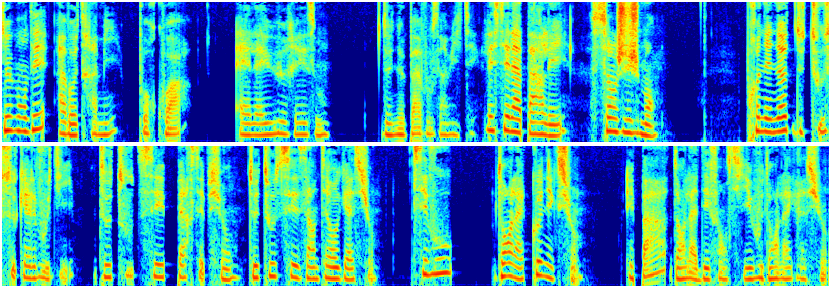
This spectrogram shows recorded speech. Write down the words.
demandez à votre amie pourquoi elle a eu raison de ne pas vous inviter. Laissez-la parler sans jugement. Prenez note de tout ce qu'elle vous dit, de toutes ses perceptions, de toutes ses interrogations. C'est vous dans la connexion et pas dans la défensive ou dans l'agression.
